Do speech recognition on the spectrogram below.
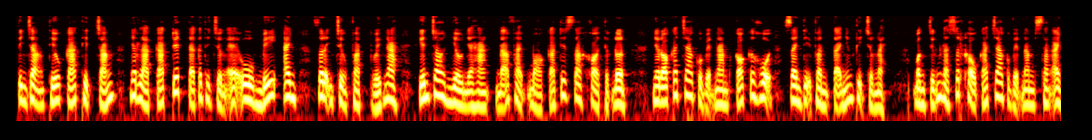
tình trạng thiếu cá thịt trắng, nhất là cá tuyết tại các thị trường EU, Mỹ, Anh do lệnh trừng phạt với Nga khiến cho nhiều nhà hàng đã phải bỏ cá tuyết ra khỏi thực đơn. Nhờ đó cá tra của Việt Nam có cơ hội giành thị phần tại những thị trường này. Bằng chứng là xuất khẩu cá tra của Việt Nam sang Anh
